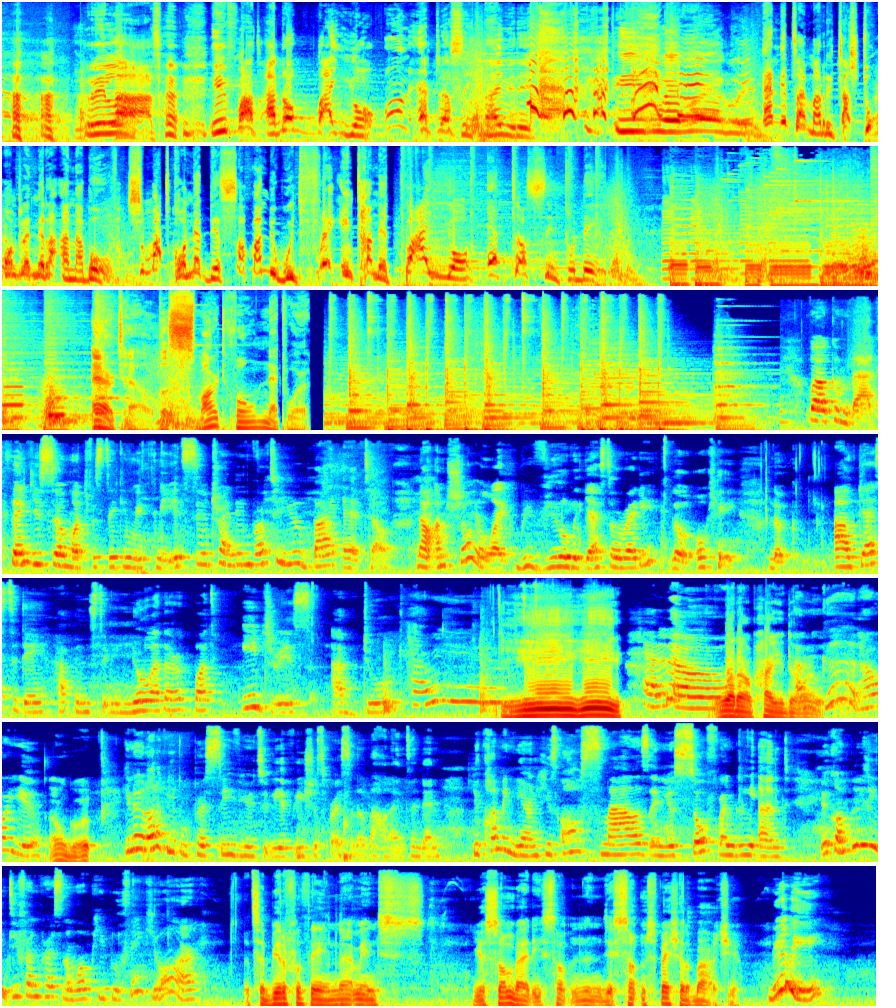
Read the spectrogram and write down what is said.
Relax. In fact, I don't buy your own Airtel SIM na im be dey. Igwe Igwe. Anytime I recharge 200 naira and above, Smart Connect dey sama me with free internet. Buy your Airtel SIM today. Airtel, the smartphone network. Welcome back. Thank you so much for sticking with me. It's still trending brought to you by Airtel. Now, I'm sure you'll like reveal the guest already. No, okay. Look, our guest today happens to be no other but Idris Abdul Karim. Yeah, yeah. Hello. What up? How you doing? I'm good. How are you? I'm good. You know, a lot of people perceive you to be a vicious person of violence, and then you come in here and he's all smiles and you're so friendly and you're a completely different person than what people think you are. It's a beautiful thing. That means you're somebody. Something. There's something special about you. Really?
